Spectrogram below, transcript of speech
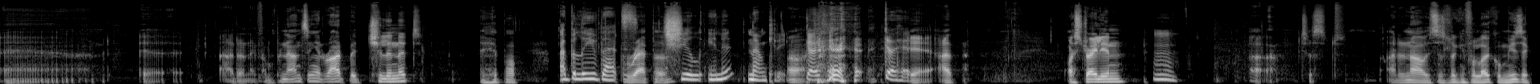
and uh, I don't know if I'm pronouncing it right, but Chillinit, a hip hop. I believe that's Rapper. Chill in it. No, I'm kidding. Go ahead. Go ahead. Yeah, I, Australian. Uh, just I don't know. I was just looking for local music.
